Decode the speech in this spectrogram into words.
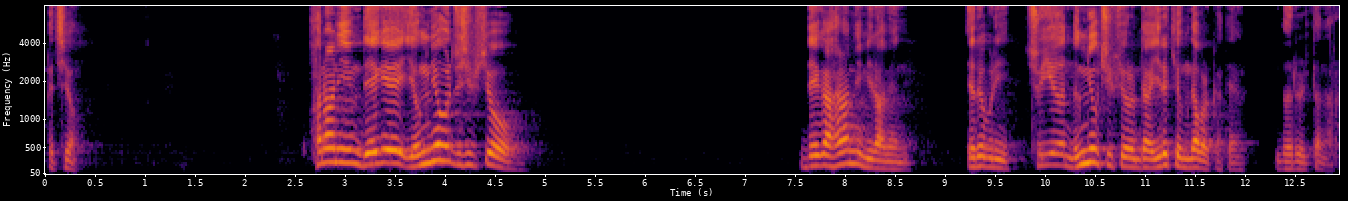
그렇죠? 하나님 내게 영력을 주십시오. 내가 하나님이라면 여러분이 주여 능력 주십시오. 내가 이렇게 응답할 것 같아요. 너를 떠나라.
